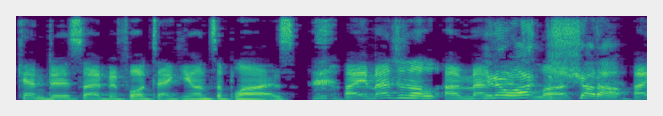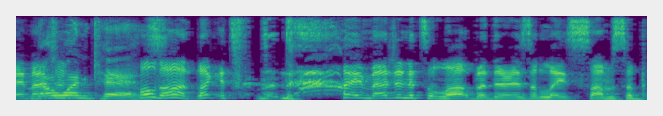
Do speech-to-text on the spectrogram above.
can do so before taking on supplies. I imagine. A, I imagine You know it's a what? lot. Shut up. I imagine, no one cares. Hold on, like it's. I imagine it's a lot, but there is at least some support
